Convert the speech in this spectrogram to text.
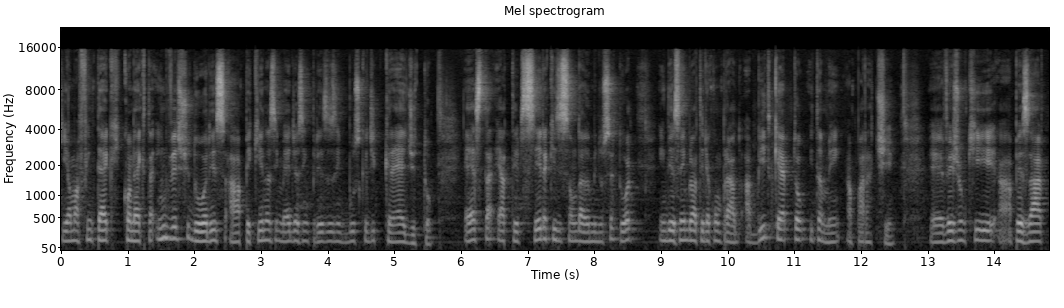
que é uma fintech que conecta investidores a pequenas e médias empresas em busca de crédito. Esta é a terceira aquisição da AMI no setor. Em dezembro ela teria comprado a Bit Capital e também a Paraty. É, vejam que, apesar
